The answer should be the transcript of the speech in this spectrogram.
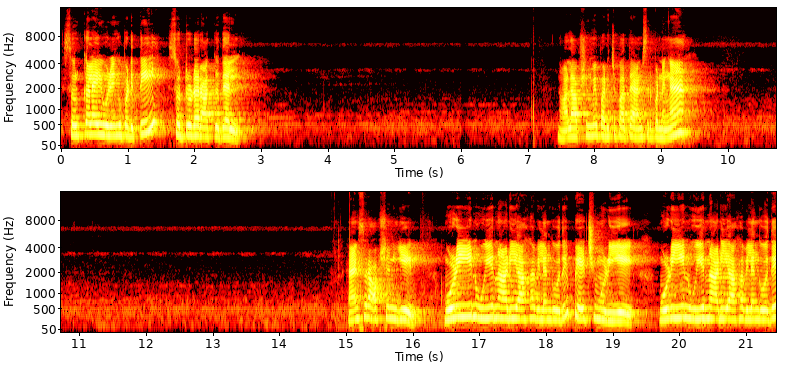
சொற்களை ஒழுங்குபடுத்தி சொற்றொடராக்குதல். நாலு ஆப்ஷனுமே படித்து பார்த்து ஆன்சர் பண்ணுங்க. ஆன்சர் ஆப்ஷன் ஏ மொழியின் உயிர்நாடியாக விளங்குவது பேச்சு மொழியே. மொழியின் உயிர்நாடியாக விளங்குவது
